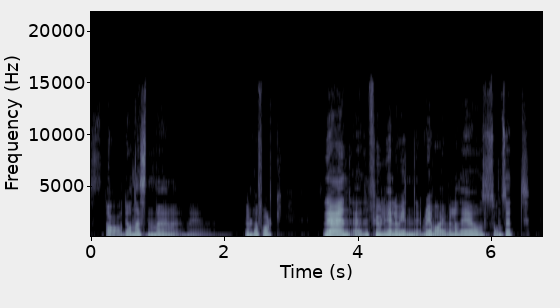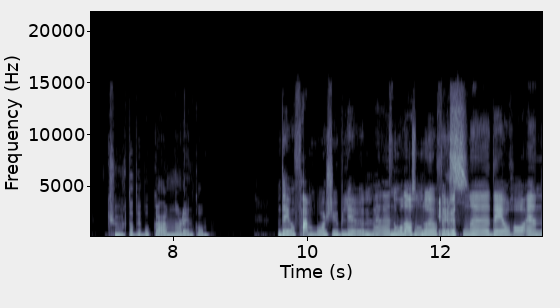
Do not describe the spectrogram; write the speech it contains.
stadion nesten med, med full av folk. Så Det er en, en full halloween-revival, og det er jo sånn sett kult at vi booka dem når den kom. Det er jo femårsjubileum eh, nå, da, sånn, foruten yes. det å ha en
